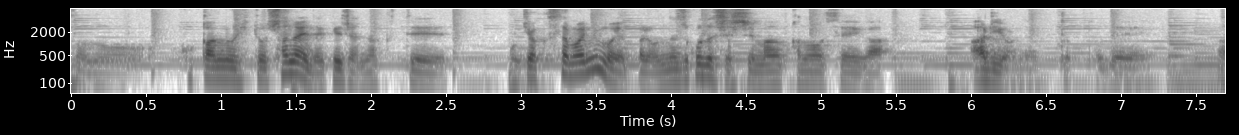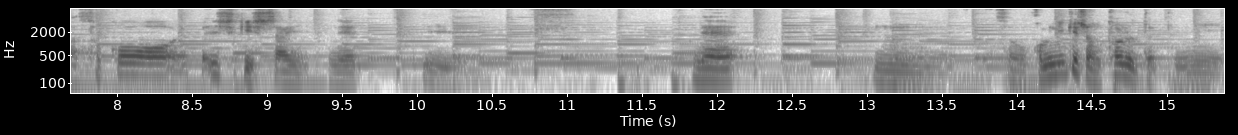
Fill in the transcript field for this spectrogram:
その他の人社内だけじゃなくてお客様にもやっぱり同じことしてしまう可能性があるよねってことで、まあ、そこをやっぱ意識したいねっていう。で、うん、そのコミュニケーション取るときに、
